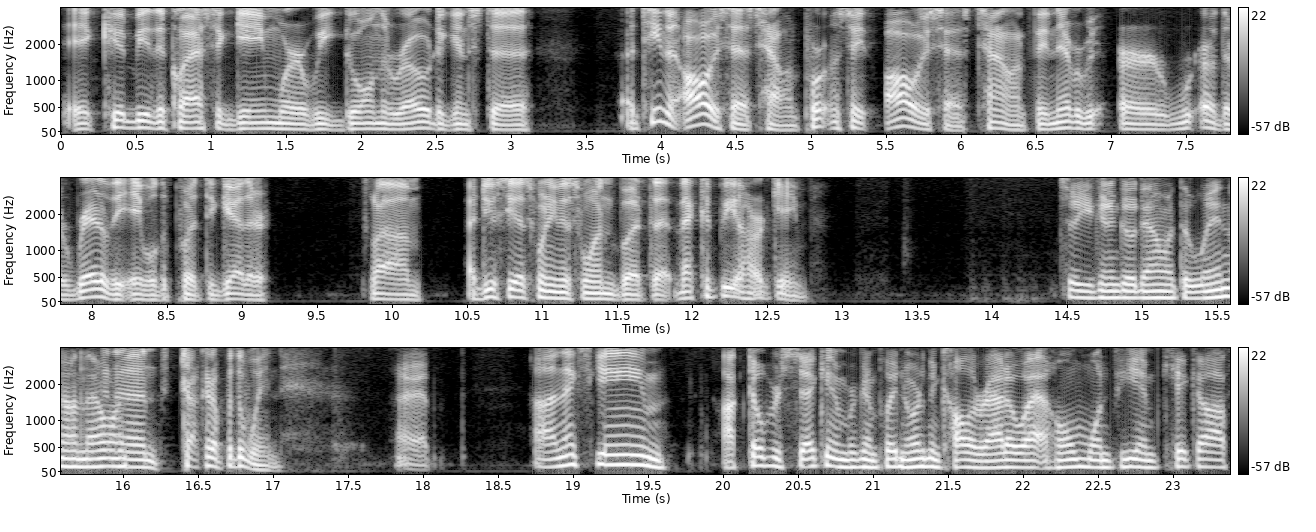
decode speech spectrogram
It could be the classic game where we go on the road against a a team that always has talent. Portland State always has talent. They never be, are or they're rarely able to put it together. Um, I do see us winning this one, but that, that could be a hard game. So you're going to go down with the win on that and, one? And chalk it up with the win. All right. Uh, next game, October 2nd, we're going to play Northern Colorado at home, 1 p.m. kickoff.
